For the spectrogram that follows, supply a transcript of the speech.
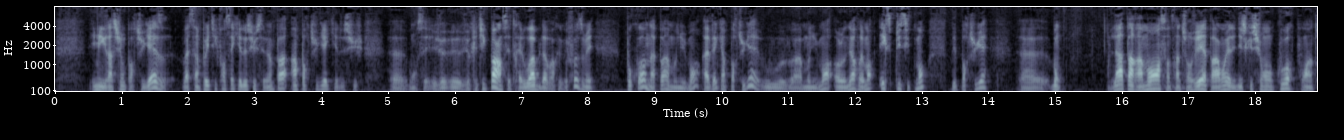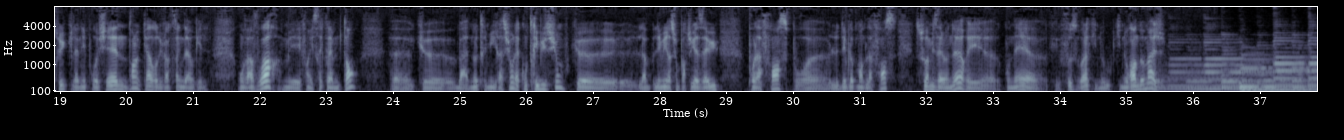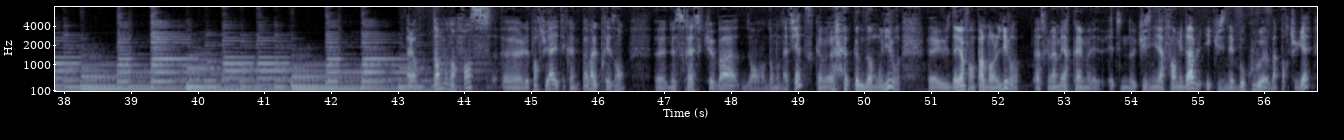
immigration portugaise, bah, c'est un politique français qui est dessus. C'est même pas un portugais qui est dessus. Euh, bon, je, euh, je critique pas, hein, c'est très louable d'avoir quelque chose, mais pourquoi on n'a pas un monument avec un portugais ou un monument en l'honneur vraiment explicitement des portugais? Euh, Bon, là apparemment c'est en train de changer, apparemment il y a des discussions en cours pour un truc l'année prochaine dans le cadre du 25 d'avril. On va voir, mais enfin il serait quand même temps que bah, notre immigration, la contribution que l'immigration portugaise a eue pour la France, pour euh, le développement de la France, soit mise à l'honneur et euh, qu'on ait euh, quelque chose voilà, qui, nous, qui nous rende hommage. Alors, dans mon enfance, le Portugal était quand même pas mal présent. Ne serait-ce que bah, dans, mon assiette, comme, comme dans mon livre. D'ailleurs, on parle dans le livre, parce que ma mère, quand même, est une cuisinière formidable et cuisinait beaucoup bah, portugais.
